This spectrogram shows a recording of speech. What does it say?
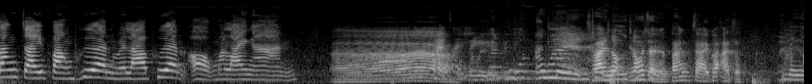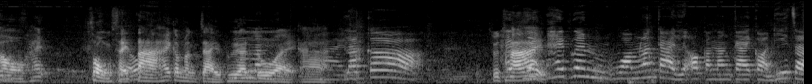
ตั้งใจฟังเพื่อนเวลาเพื่อนออกมารายงาน อ่าอันลืมใช่นอกนอกจากจะตั้งใจก็อาจจะลืม เอาให้ส่งสายตาให้กำลังใจเพื่อนด้วยอ่าแล้วก็สุดให้ท้าย เพื่อนให้เพื่อนวอร์มร่างกายหรือออกกำลังกายก่อนที่จะ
